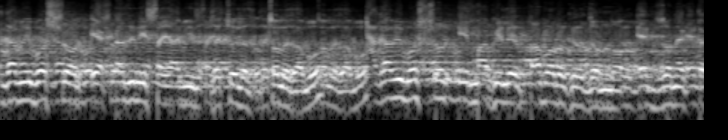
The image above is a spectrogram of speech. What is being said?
আগামী বছর একটা জিনিস চাই আমি চলে চলে যাব। চলে যাব। আগামী বছর এই মাহফিলের তাবারকের জন্য একজন একটা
